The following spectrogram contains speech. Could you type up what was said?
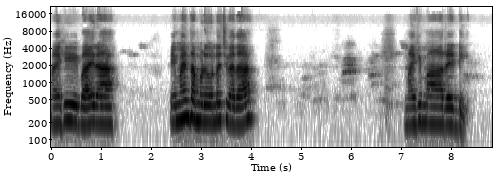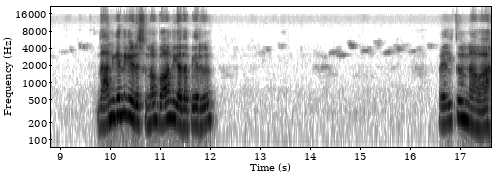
మహి బాయ్ రా. ఏమైంది తమ్ముడు? ఉండొచ్చు కదా? మహిమా రెడ్డి. దానికి ఎందుకు ఏడుస్తున్నావు? బాగుంది కదా పేరు. వెళ్తున్నావా?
